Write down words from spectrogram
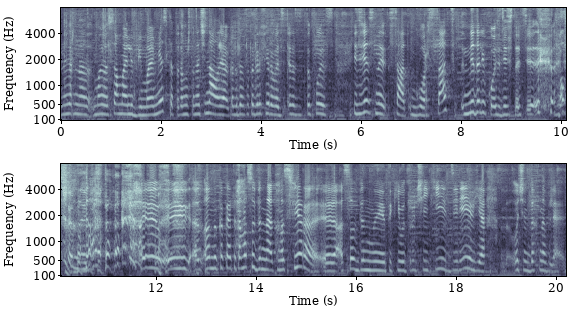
наверное, мое самое любимое место, потому что начинала я, когда фотографировать этот такой с- известный сад, горсад, недалеко здесь, кстати. Волшебное место. Э, э, оно какая-то там особенная атмосфера, э, особенные такие вот ручейки, деревья, очень вдохновляет.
